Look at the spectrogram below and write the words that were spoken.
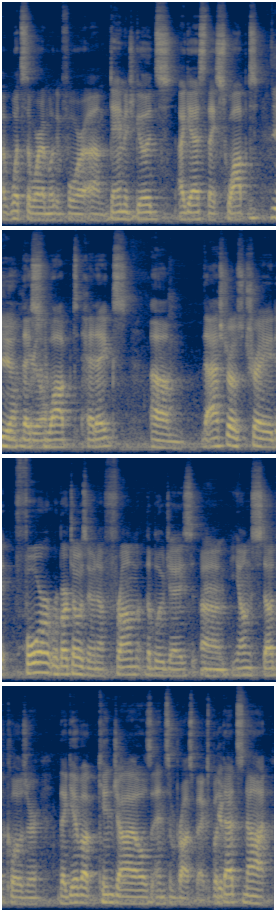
Uh, what's the word I'm looking for? Um, damaged goods, I guess. They swapped. Yeah. They really. swapped headaches. Um, the Astros trade for Roberto Osuna from the Blue Jays, um, Mm-hmm. young stud closer. They give up Ken Giles and some prospects, but Yep. that's not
